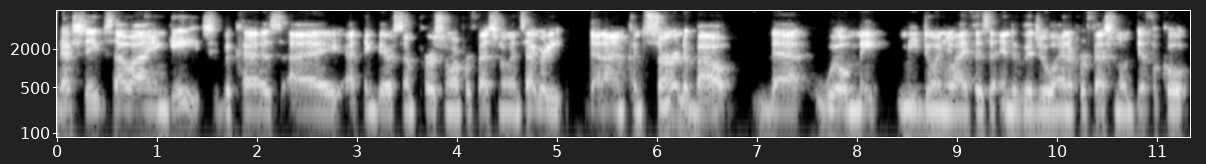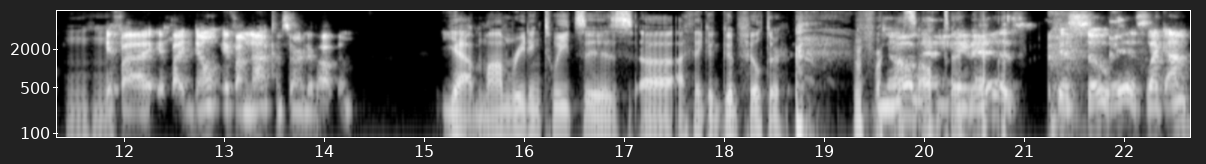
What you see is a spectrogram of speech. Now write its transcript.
That shapes how I engage because I I think there's some personal and professional integrity that I'm concerned about that will make me doing life as an individual and a professional difficult mm-hmm. if I if I don't if I'm not concerned about them yeah, mom reading tweets is, uh, I think, a good filter. for no, man, it is. It so is. Like I'm,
